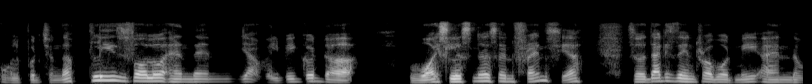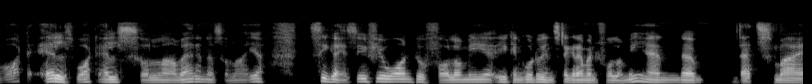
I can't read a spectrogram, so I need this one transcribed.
உங்களுக்கு பிடிச்சிருந்தா please follow and then you will be good voice listeners and friends yeah so that is the intro about me and what else what else சொல்லலாம் வேற என்ன சொல்லலாம் yeah see guys if you want to follow me you can go to instagram and follow me and uh, that's my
